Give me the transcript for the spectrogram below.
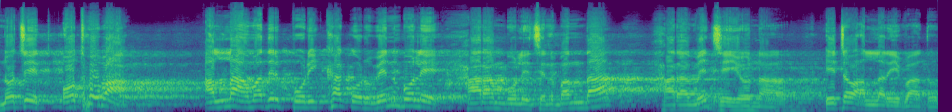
নচেত অথবা আল্লাহ আমাদের পরীক্ষা করবেন বলে হারাম বলেছেন। বান্দা হারামে যেও না। এটাও আল্লাহর ইবাদত।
